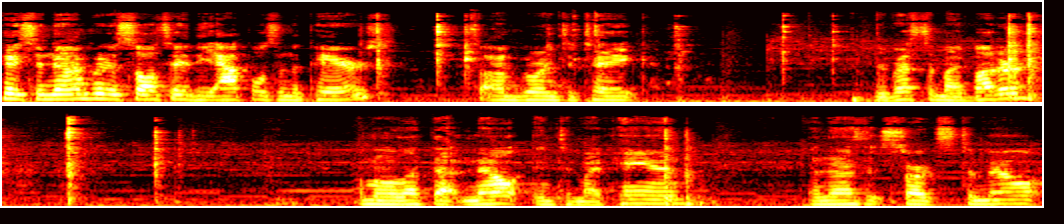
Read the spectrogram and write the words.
Okay, so now I'm to saute the apples and the pears. So I'm going to take the rest of my butter. I'm to let that melt into my pan. And as it starts to melt,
